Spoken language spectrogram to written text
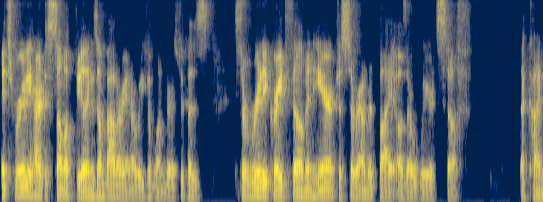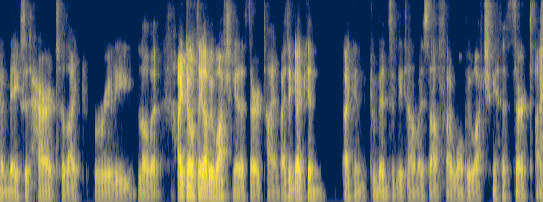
it's really hard to sum up feelings on valerie and our week of wonders because it's a really great film in here just surrounded by other weird stuff that kind of makes it hard to like really love it i don't think i'll be watching it a third time i think i can I can convincingly tell myself I won't be watching it a third time.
